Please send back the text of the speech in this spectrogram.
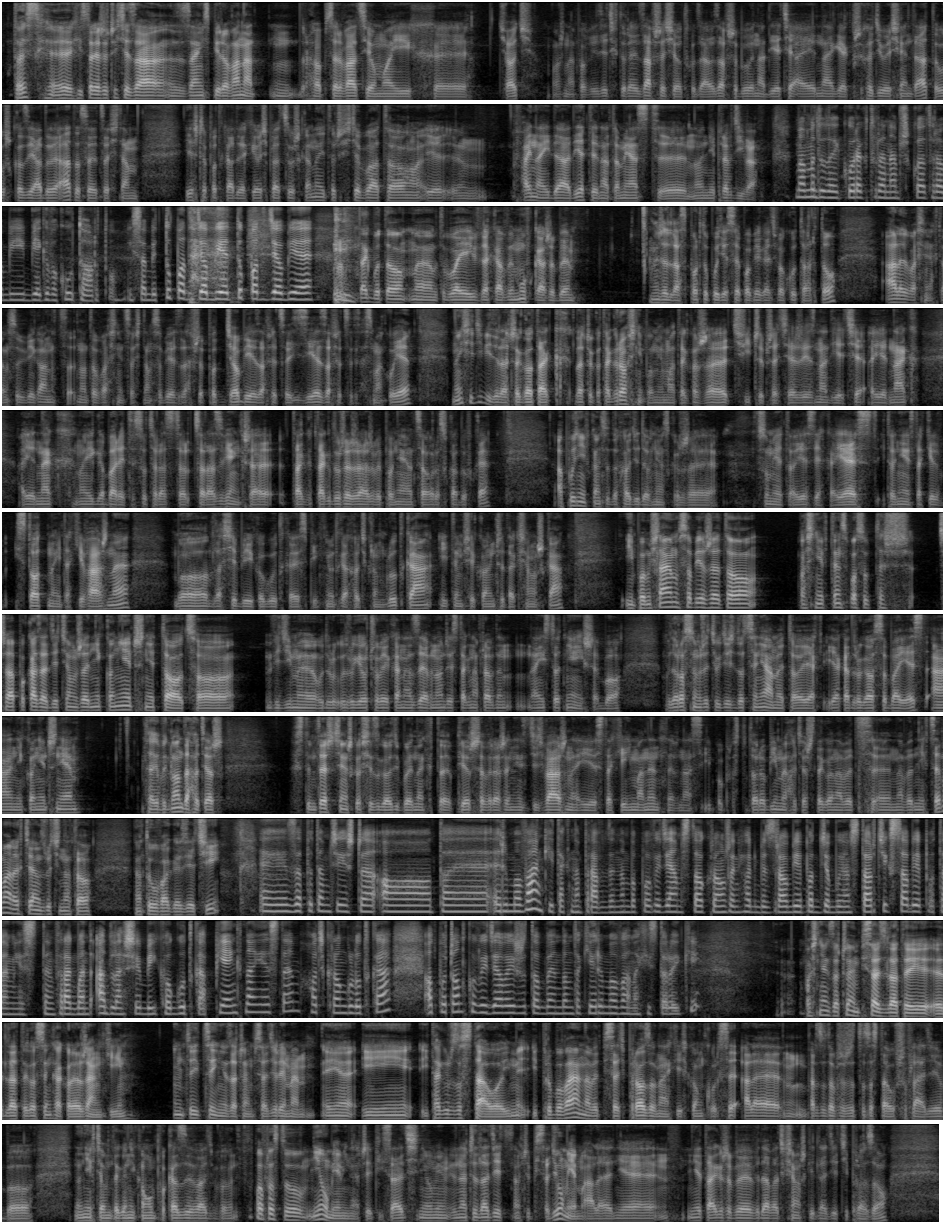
To jest e, historia rzeczywiście za, zainspirowana trochę obserwacją moich e, cioć, można powiedzieć, które zawsze się odchudzały, zawsze były na diecie, a jednak jak przychodziły święta, to łóżko zjadły, a to sobie coś tam jeszcze podkradły jakiegoś placuszka. No i to oczywiście była to fajna idea diety, natomiast e, no, nieprawdziwa. Mamy tutaj kurę, która na przykład robi bieg wokół tortu i sobie tu poddziobie, tu poddziobie. tak, bo to, to była jej taka wymówka, żeby że dla sportu pójdzie sobie pobiegać wokół tortu, ale właśnie jak tam sobie biega, no to, no to właśnie coś tam sobie zawsze poddziobie, zawsze coś zje, zawsze coś zasmakuje. No i się dziwi, dlaczego tak, dlaczego tak rośnie, pomimo tego, że ćwiczy przecież, jest na diecie, a jednak, a jednak no jej gabaryty są coraz, coraz większe, tak, tak duże, że aż wypełniają całą rozkładówkę. A później w końcu dochodzi do wniosku, że w sumie to jest jaka jest i to nie jest takie istotne i takie ważne, bo dla siebie jej kogutka jest piękniutka, choć krąglutka i tym się kończy ta książka. I pomyślałem sobie, że to właśnie w ten sposób też trzeba pokazać dzieciom, że niekoniecznie to, co widzimy u, dru u, drugiego człowieka na zewnątrz, jest tak naprawdę najistotniejsze, bo w dorosłym życiu gdzieś doceniamy to, jak, jaka druga osoba jest, a niekoniecznie tak wygląda, chociaż z tym też ciężko się zgodzić, bo jednak to pierwsze wrażenie jest gdzieś ważne i jest takie immanentne w nas i po prostu to robimy, chociaż tego nawet, e, nawet nie chcemy, ale chciałem zwrócić na to, na to uwagę dzieci. E, zapytam cię jeszcze o te rymowanki tak naprawdę, no bo powiedziałam 100 okrążeń choćby zrobię, poddziobując torcik sobie, potem jest ten fragment a dla siebie i kogutka piękna jestem, choć krąglutka. Od początku wiedziałeś, że to będą takie rymowane historyjki? Właśnie jak zacząłem pisać dla, tej, dla tego synka koleżanki, intuicyjnie zacząłem pisać rymem. I, i, i tak już zostało. I, I, próbowałem nawet pisać prozą na jakieś konkursy, ale bardzo dobrze, że to zostało w szufladzie, bo no nie chciałbym tego nikomu pokazywać, bo po prostu nie umiem inaczej pisać. Nie umiem, znaczy dla dzieci, znaczy pisać umiem, ale nie, nie tak, żeby wydawać książki dla dzieci prozą.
